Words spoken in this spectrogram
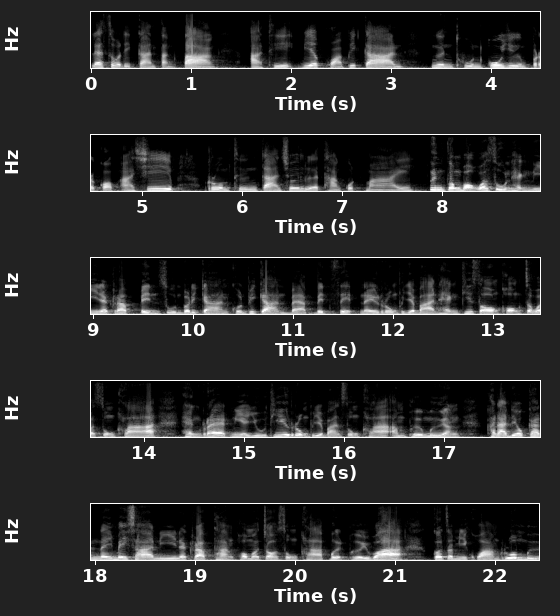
และสวัสดิการต่างๆ อาทิเบี้ยความพิการ เงินทุนกู้ยืมประกอบอาชีพ รวมถึงการช่วยเหลือทางกฎหมาย ซึ่งต้องบอกว่าศูนย์แห่งนี้นะครับเป็นศูนย์บริการคนพิการแบบเบ็ดเสร็จในโรงพยาบาลแห่งที่ 2 ของจังหวัดสงขลาแห่งแรกเนี่ยอยู่ที่โรงพยาบาลสงขลาอำเภอเมือง ขณะเดียวกันในไม่ช้านี้นะครับทางพมจสงขลาเปิดเผยว่า ก็จะมีความร่วมมือ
